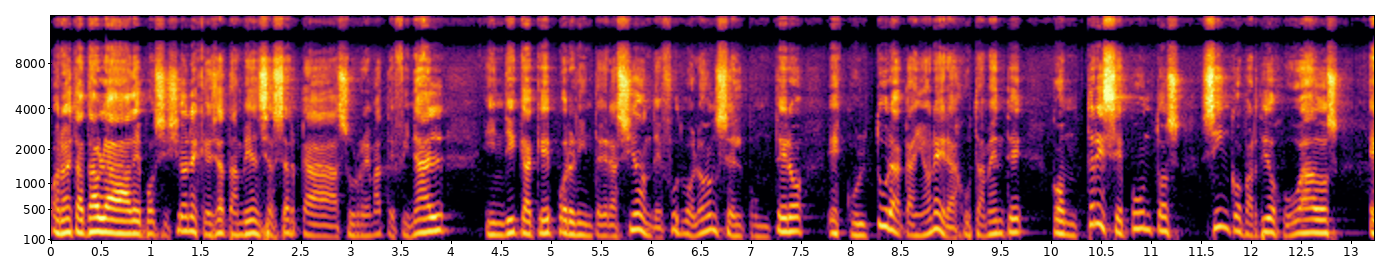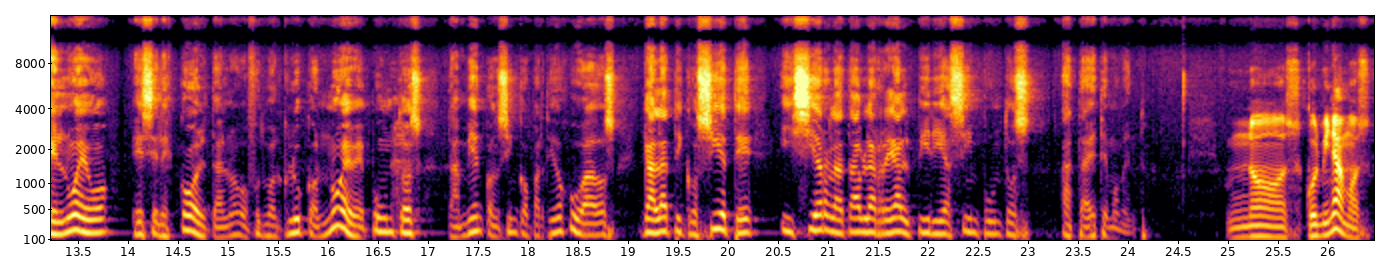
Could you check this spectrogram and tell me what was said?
Bueno, esta tabla de posiciones que ya también se acerca a su remate final indica que por la integración de Fútbol 11 el puntero es Cultura Cañonera, justamente con 13 puntos, 5 partidos jugados. El nuevo es el escolta, el nuevo Fútbol Club con 9 puntos, también con 5 partidos jugados. Galáctico 7 y cierra la tabla Real Piria sin puntos hasta este momento. Nos culminamos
